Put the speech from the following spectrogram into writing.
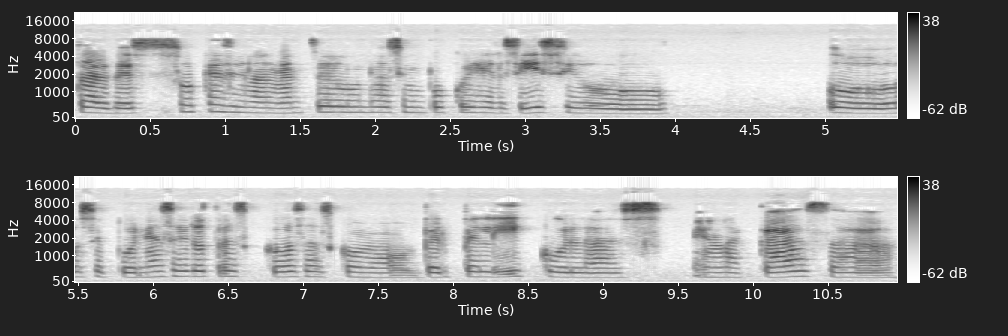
Tal vez ocasionalmente uno hace un poco de ejercicio o se pone a hacer otras cosas como ver películas en la casa,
